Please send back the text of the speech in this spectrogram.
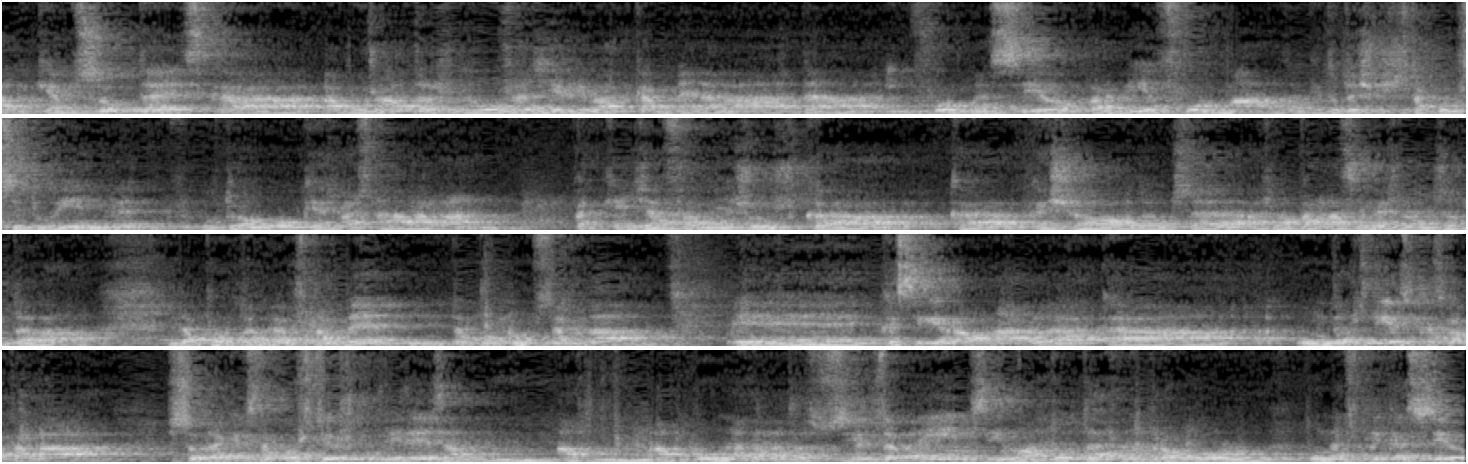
El que em sobta és que a vosaltres no us hagi arribat cap mena d'informació per via formal de que tot això s'està constituint. Ho trobo que és bastant aberrant perquè ja fa mesos que, que, que això doncs, eh, es va parlar si més no en junta de, de portaveus. També tampoc no em sembla eh, que sigui raonable que un dels dies que es va parlar sobre aquesta qüestió es convidés amb, amb, amb una de les associacions de veïns i no a totes, no trobo una explicació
